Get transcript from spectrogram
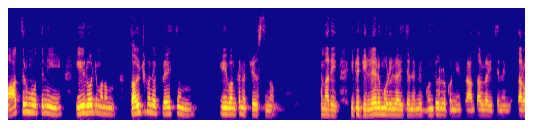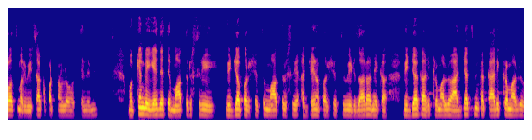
మాతృమూర్తిని ఈరోజు మనం తలుచుకునే ప్రయత్నం ఈ వంకన చేస్తున్నాం. మరి ఇటు జిల్లేలమూడిలో అయితేనేమి గుంటూరులో కొన్ని ప్రాంతాల్లో అయితేనేమి తర్వాత మరి విశాఖపట్నంలో అయితేనేమి ముఖ్యంగా ఏదైతే మాతృశ్రీ విద్యా పరిషత్తు మాతృశ్రీ అధ్యయన పరిషత్తు వీటి ద్వారా అనేక విద్యా కార్యక్రమాలు ఆధ్యాత్మిక కార్యక్రమాలు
